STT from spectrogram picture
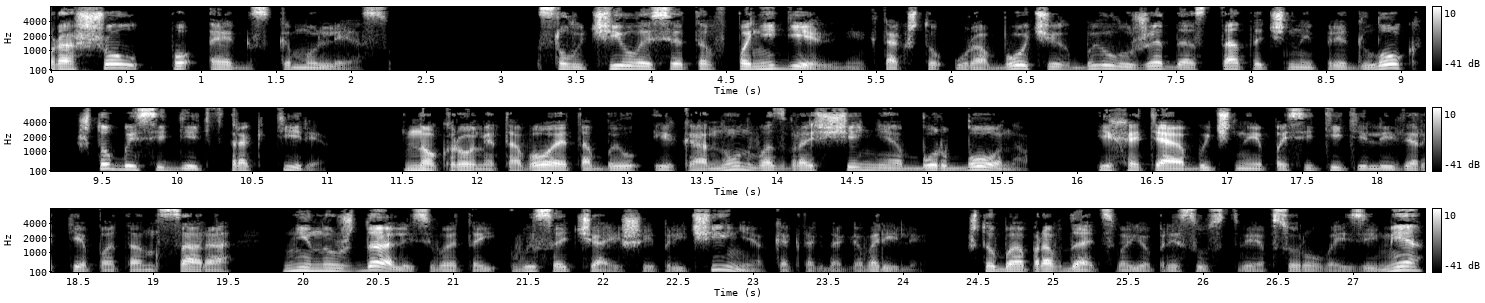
прошел по Эгскому лесу. Случилось это в понедельник, так что у рабочих был уже достаточный предлог, чтобы сидеть в трактире. Но кроме того, это был и канун возвращения бурбонов, и хотя обычные посетители вертепа Тансара не нуждались в этой высочайшей причине, как тогда говорили, чтобы оправдать свое присутствие в суровой зиме,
